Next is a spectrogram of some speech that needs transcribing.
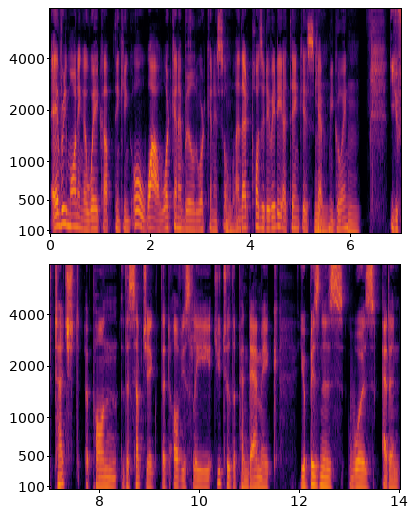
Every morning I wake up thinking, oh, wow, what can I build? What can I solve? Mm. And that positivity, I think, has kept mm. me going. Mm. You've touched upon the subject that obviously, due to the pandemic, your business was at an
